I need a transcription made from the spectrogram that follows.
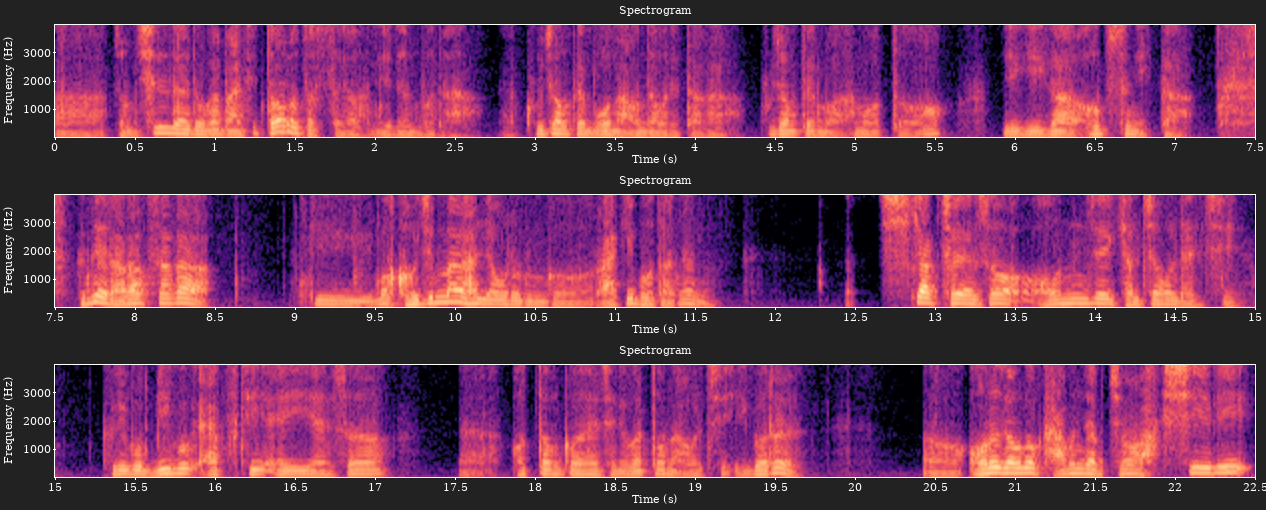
아, 좀 신뢰도가 많이 떨어졌어요. 예전보다 구정 때 뭐 나온다고 그랬다가 구정 때 뭐 아무것도 얘기가 없으니까 근데 라박사가 뭐 거짓말 하려고 그러는 거라기보다는 식약처에서 언제 결정을 낼지 그리고 미국 FDA에서 어, 어떤 건의 재료가 또 나올지 이거를 어, 어느 정도 감은 잡지만 확실히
